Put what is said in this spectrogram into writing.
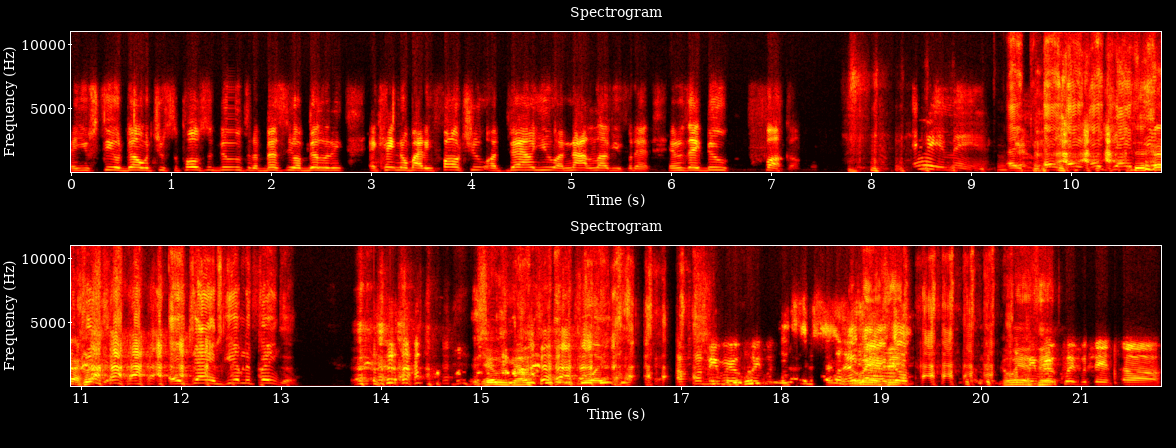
and you still done what you're supposed to do to the best of your ability. And can't nobody fault you or down you or not love you for that. And if they do, fuck them. Amen. Hey, hey, hey, hey, James, give him the finger. Hey, James, give him the finger. There we go. I'm gonna be real quick with this. Go ahead, Vic. Go I'm gonna ahead, be real quick with this. Uh,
